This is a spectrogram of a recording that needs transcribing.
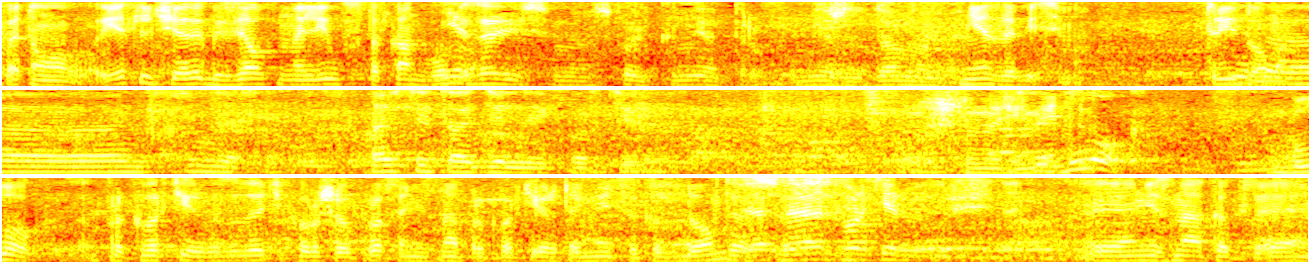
Поэтому, если человек взял, налил в стакан воду, Независимо, сколько метров между домами. независимо. Три дома. Это не ясно. А если это отдельные квартиры? Что значит Если имеется? блок. Блок. Про квартиру. Вы задаете хороший вопрос. Я не знаю про квартиру. Это имеется как дом. Да, знаю, квартиру лучше считаю. Я не знаю, как э,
